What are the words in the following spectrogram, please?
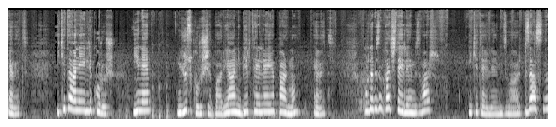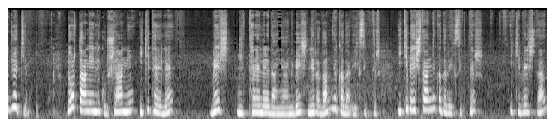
Evet. 2 tane 50 kuruş yine 100 kuruş yapar. Yani 1 TL yapar mı? Evet. Burada bizim kaç TL'miz var? 2 TL'miz var. Bize aslında diyor ki 4 tane 50 kuruş yani 2 TL 5 TL'den yani 5 liradan ne kadar eksiktir? 2 5'ten ne kadar eksiktir? 2 5'ten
